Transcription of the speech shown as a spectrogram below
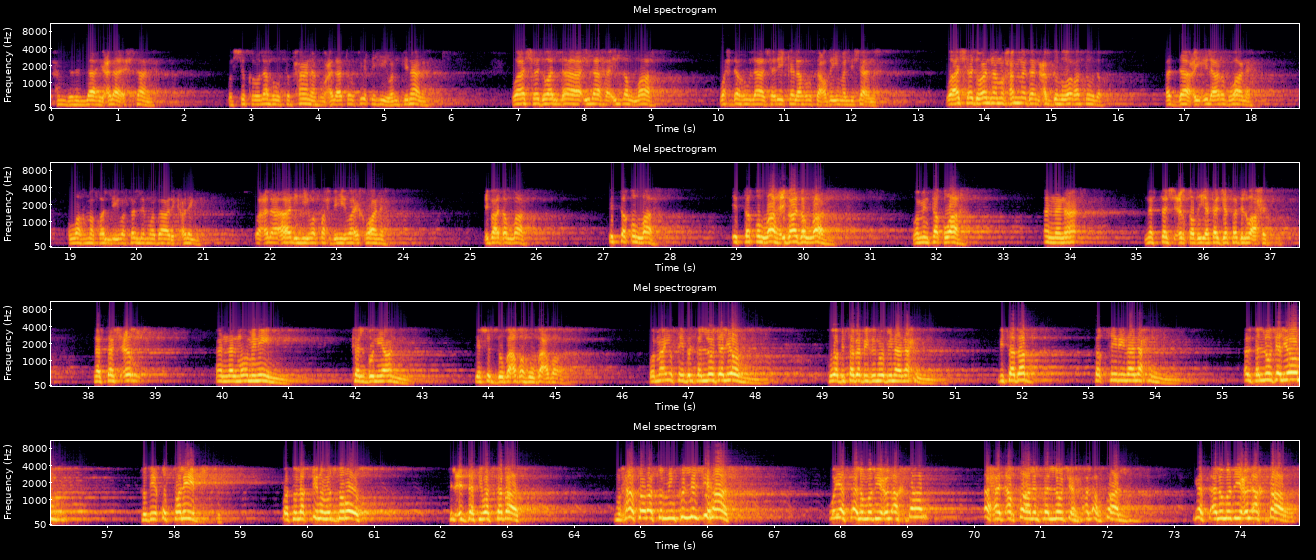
الحمد لله على إحسانه والشكر له سبحانه على توفيقه وامتنانه وأشهد أن لا إله إلا الله وحده لا شريك له تعظيما لشأنه وأشهد أن محمدا عبده ورسوله الداعي إلى رضوانه. اللهم صل وسلم وبارك عليه وعلى آله وصحبه وإخوانه. عباد الله اتقوا الله. اتقوا الله عباد الله. ومن تقواه أننا نستشعر قضية الجسد الواحد. نستشعر أن المؤمنين كالبنيان يشد بعضه بعضا. وما يصيب الفلوج اليوم هو بسبب ذنوبنا نحن. بسبب تقصيرنا نحن. الفلوج اليوم تضيق الصليب وتلقنه الدروس في العزة والثبات. محاصرة من كل الجهات. ويسأل مذيع الأخبار أحد أبطال الفلوجة الأبطال. يسأل مذيع الأخبار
